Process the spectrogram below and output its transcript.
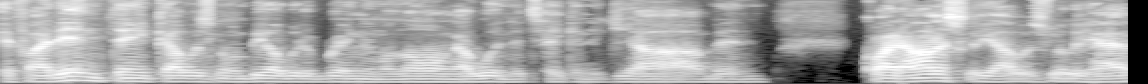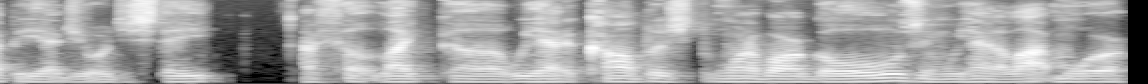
if I didn't think I was going to be able to bring them along, I wouldn't have taken the job. And quite honestly, I was really happy at Georgia State. I felt like uh, we had accomplished one of our goals, and we had a lot more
